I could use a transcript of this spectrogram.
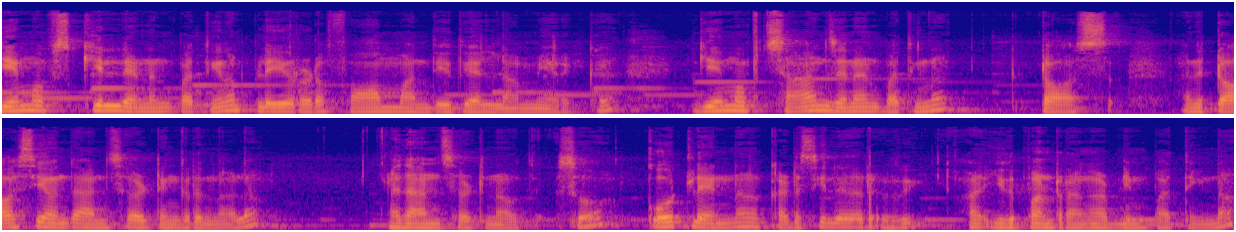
கேம் ஆஃப் ஸ்கில் என்னென்னு பார்த்தீங்கன்னா பிளேயரோட ஃபார்ம் அந்த இது எல்லாமே இருக்குது கேம் ஆஃப் சான்ஸ் என்னென்னு பார்த்தீங்கன்னா டாஸ் அந்த டாஸே வந்து அன்சர்ட்டுங்கிறதுனால அது அன்சர்டன் ஆகுது. ஸோ கோர்ட்டில் என்ன கடைசியில் இது பண்ணுறாங்க அப்படின்னு பார்த்தீங்கன்னா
